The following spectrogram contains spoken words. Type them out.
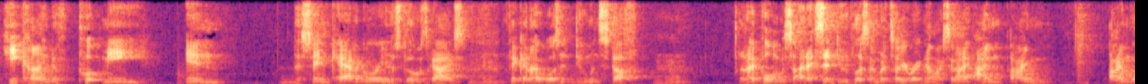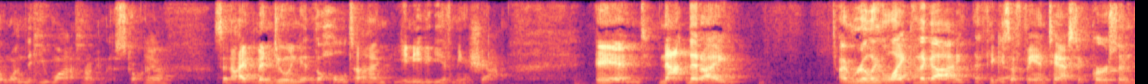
he kind of put me in the same category as those guys, thinking I wasn't doing stuff. And I pulled him aside. I said, "Dude, listen, I'm going to tell you right now. I said, I, I'm I'm I'm the one that you want running this store. Yeah. I said I've been doing it the whole time. You need to give me a shot. And not that I I really like the guy. I think he's a fantastic person,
